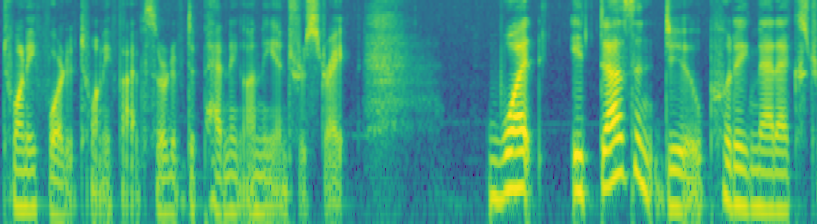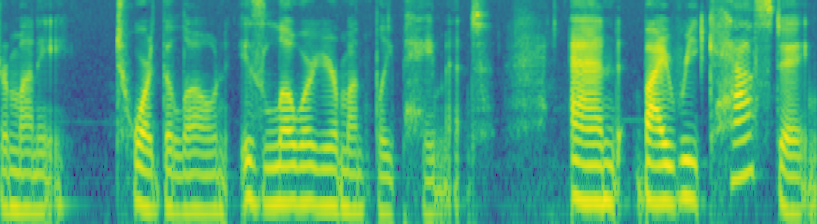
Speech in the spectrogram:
24 to 25, sort of depending on the interest rate. What it doesn't do, putting that extra money toward the loan, is lower your monthly payment. And by recasting,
